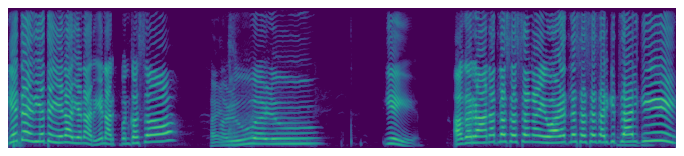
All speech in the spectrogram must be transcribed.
येते येते येणार येणार येणार. पण कसं? हळूहळू. ये ये अगं रानातला ससा नाही वाड्यातल्या ससासारखी चाल की.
